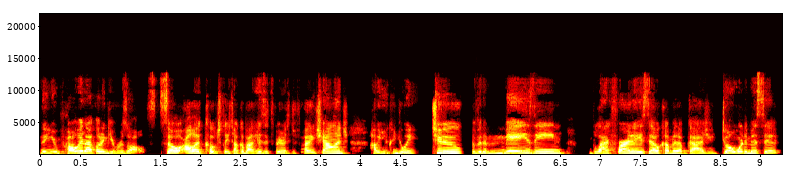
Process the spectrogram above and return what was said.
then you're probably not going to get results. So I'll let Coach Lee talk about his experience with Friday Challenge, how you can join too. We have an amazing Black Friday sale coming up, guys. You don't want to miss it.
